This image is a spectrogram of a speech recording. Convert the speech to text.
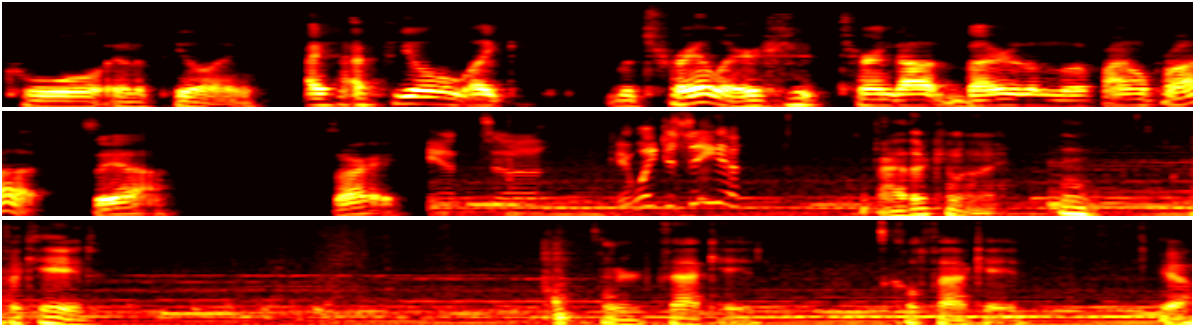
cool and appealing. I I feel like the trailer turned out better than the final product. So yeah. Sorry. Can't, uh, can't wait to see you. Neither can I. Hmm. Facade. Or Facade. It's called Facade. Yeah.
